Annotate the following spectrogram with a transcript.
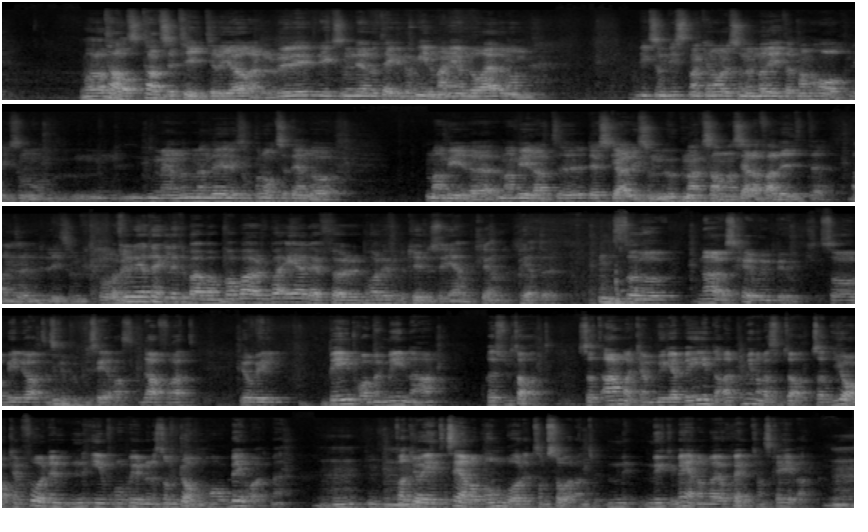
Man har tagit, sig tid till att göra det. Det är liksom det ändå tänker, då vill man ändå även om Liksom, visst, man kan ha det som en merit att man har liksom, men, men det är liksom på något sätt ändå man vill, eh, man vill att eh, det ska liksom uppmärksammas i alla fall lite. Att Mm. det liksom för jag tänker lite bara, vad, vad, vad, vad är det för, vad har det för betydelse egentligen, Peter? Så när jag skriver en bok så vill jag att den ska publiceras därför att jag vill bidra med mina resultat. Så att andra kan bygga vidare på mina resultat. Så att jag kan få den informationen som de har bidragit med. Mm. Mm. För att jag är intresserad av området som sådant. my- Mycket mer än vad jag själv kan skriva. Mm.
